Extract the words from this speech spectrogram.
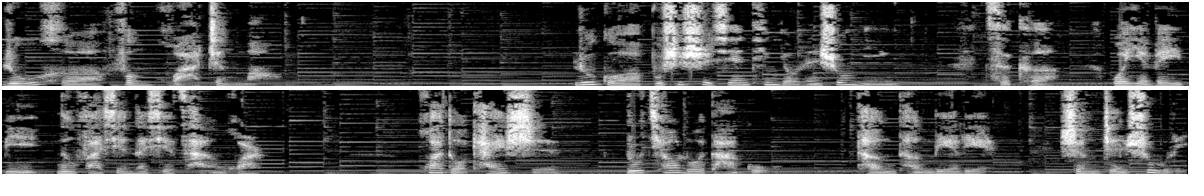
如何风华正茂。如果不是事先听有人说明，此刻我也未必能发现那些残花。花朵开时，如敲锣打鼓，腾腾烈烈，声震数里。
